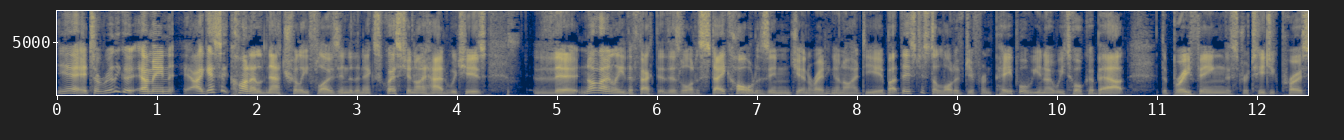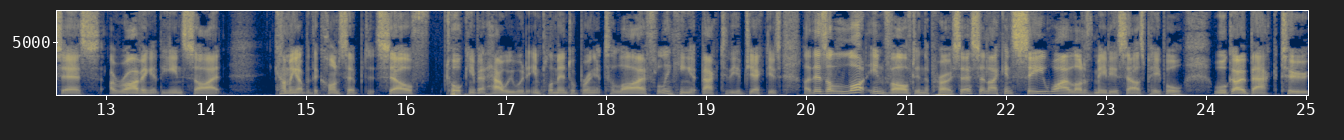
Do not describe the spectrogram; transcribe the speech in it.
yeah, it's a really good. I mean, I guess it kind of naturally flows into the next question I had, which is the not only the fact that there's a lot of stakeholders in generating an idea, but there's just a lot of different people. You know, we talk about the briefing, the strategic process, arriving at the insight, coming up with the concept itself, talking about how we would implement or bring it to life, linking it back to the objectives. Like there's a lot involved in the process, and I can see why a lot of media salespeople will go back to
